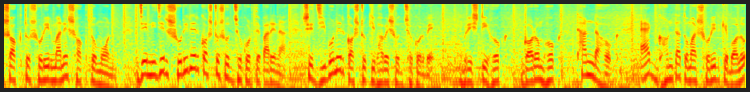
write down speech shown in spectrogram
শক্ত শরীর মানে শক্ত মন। যে নিজের শরীরের কষ্ট সহ্য করতে পারে না, সে জীবনের কষ্ট কীভাবে সহ্য করবে? বৃষ্টি হোক, গরম হোক, ঠান্ডা হোক, এক ঘণ্টা তোমার শরীরকে বলো,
